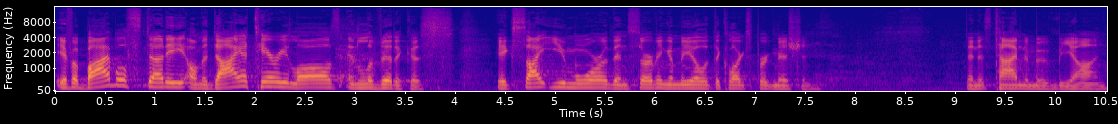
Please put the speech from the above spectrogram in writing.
If a Bible study on the dietary laws in Leviticus excite you more than serving a meal at the Clarksburg Mission, then it's time to move beyond.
